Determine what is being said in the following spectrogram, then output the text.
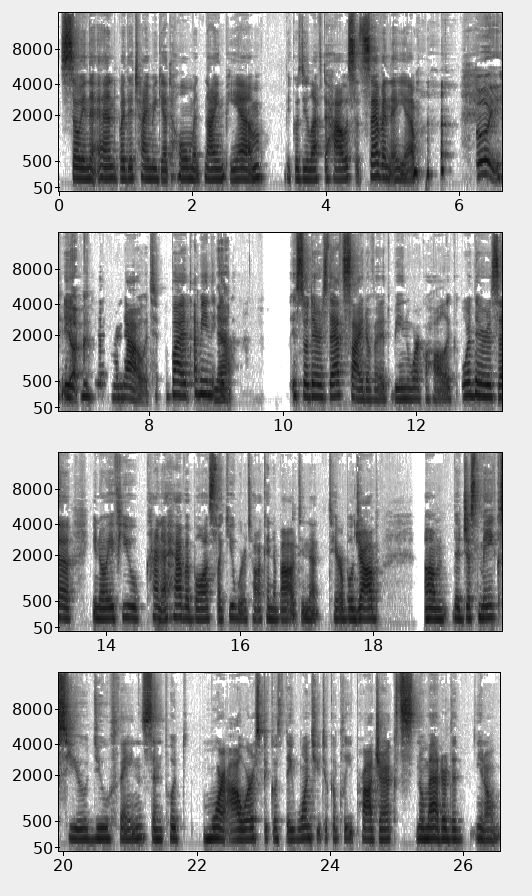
so in the end by the time you get home at 9 p.m because you left the house at 7 a.m Oy, you, you get burned out. But i mean yeah. It, so there's that side of it being workaholic. Or there's a you know if you kind of have a boss like you were talking about in that terrible job um, that just makes you do things and put more hours because they want you to complete projects no matter the you know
